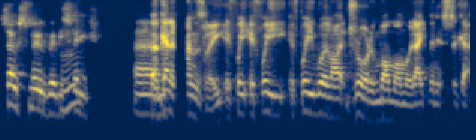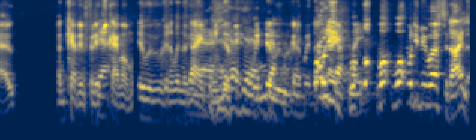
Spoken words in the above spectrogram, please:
so smooth with his finish. Um, Again, at Mansley, if we if we if we were like drawing one one with eight minutes to go, and Kevin Phillips Yeah. came on, we knew we were going to win the game. Yeah, we knew, yeah, yeah, we, knew we were going to win the What would, he, game. What, what, what would he be worth today, Lee?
